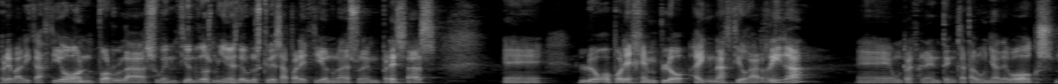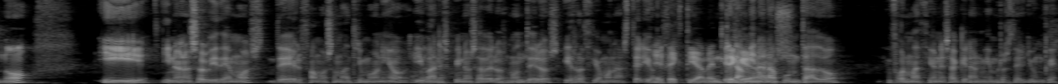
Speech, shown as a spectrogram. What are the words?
prevaricación, por la subvención de dos millones de euros que desapareció en una de sus empresas. Eh, luego, por ejemplo, a Ignacio Garriga, eh, un referente en Cataluña de Vox, ¿no? Y, Y no nos olvidemos del famoso matrimonio Iván Espinosa de los Monteros y Rocío Monasterio, efectivamente, que también han apuntado informaciones a que eran miembros del Yunque.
